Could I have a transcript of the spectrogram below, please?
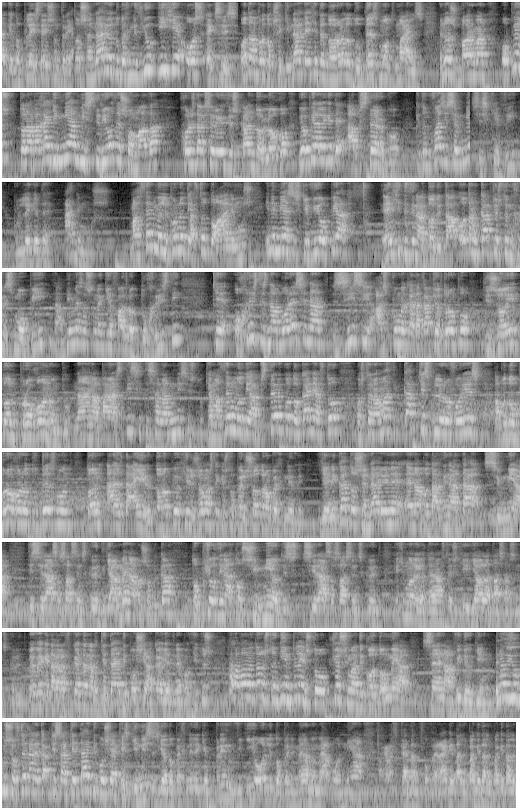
360 και το PlayStation 3. Το σενάριο του παιχνιδιού είχε ως εξής. Όταν πρωτοξεκινάτε έχετε τον ρόλο του Desmond Miles, ενός μπάρμαν ο οποίος τον απαγάγει μια μυστηριώδες ομάδα χωρίς να ξέρει ο ίδιος καν τον λόγο, η οποία λέγεται Abstergo και τον βάζει σε μια συσκευή που λέγεται Animus. Μαθαίνουμε λοιπόν ότι αυτό το Animus είναι μια συσκευή η οποία έχει τη δυνατότητα όταν κάποιος την χρησιμοποιεί να μπει μέσα στον εγκέφαλο του χρήστη και ο χρήστης να μπορέσει να ζήσει ας πούμε κατά κάποιο τρόπο τη ζωή των προγόνων του να αναπαραστήσει τις αναμνήσεις του. Και μαθαίνουμε ότι Abstergo το κάνει αυτό ώστε να μάθει κάποιες πληροφορίες από τον πρόγονο του Desmond τον Altair τον οποίο χειριζόμαστε και στο περισσότερο παιχνίδι. Γενικά το σενάριο είναι ένα από τα δυνατά σημεία τη σειρά Assassin's Creed. Για μένα προσωπικά το πιο δυνατό σημείο της σειράς Assassin's Creed. Και όχι μόνο για το ένα, αυτό ισχύει για όλα τα Assassin's Creed. Βέβαια και τα γραφικά ήταν αρκετά εντυπωσιακά για την εποχή τους. Αλλά πάμε τώρα στο gameplay, στο πιο σημαντικό τομέα σε ένα video game. Ενώ η Ubisoft έκανε κάποιες αρκετά εντυπωσιακές κινήσεις για το παιχνίδι και πριν βγει, όλοι το περιμέναμε με αγωνία. Τα γραφικά ήταν φοβερά κτλ. κτλ, κτλ.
